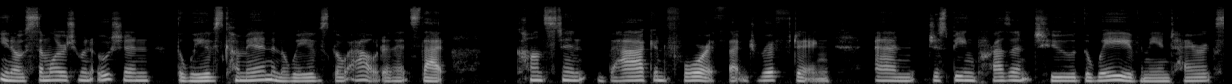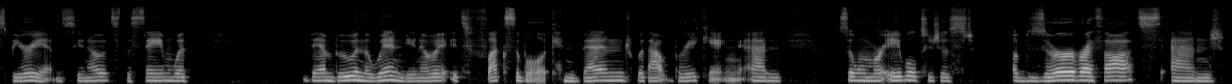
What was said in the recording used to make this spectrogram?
you know, similar to an ocean, the waves come in and the waves go out and it's that constant back and forth, that drifting and just being present to the wave and the entire experience. You know, it's the same with bamboo in the wind you know it, it's flexible it can bend without breaking and so when we're able to just observe our thoughts and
